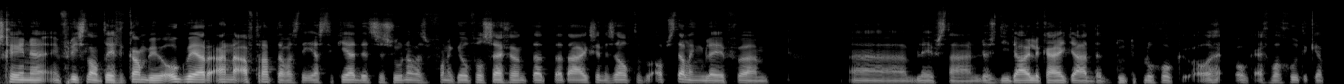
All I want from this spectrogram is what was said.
verschenen in Friesland tegen Cambuur ook weer aan de aftrap. Dat was de eerste keer dit seizoen. Dat was, vond ik heel veelzeggend dat, dat Ajax in dezelfde opstelling bleef... Um, bleef staan. Dus die duidelijkheid, ja, dat doet de ploeg ook, ook echt wel goed. Ik heb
